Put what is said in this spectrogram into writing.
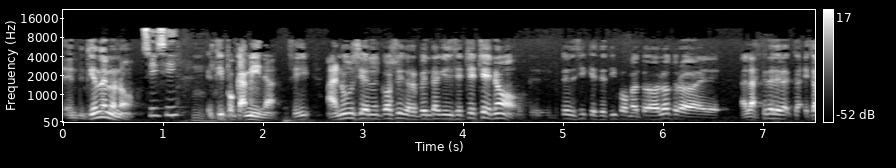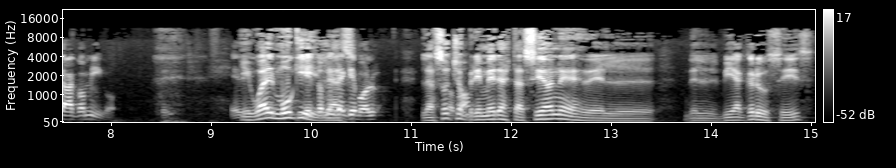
¿Entienden o no? Sí, sí. El tipo camina, ¿sí? Anuncia en el coso y de repente alguien dice, che, che, no, usted decís que este tipo mató al otro eh, a las 3 de la... estaba conmigo. Igual, Muki, las, ocho primeras estaciones del, del Vía Crucis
